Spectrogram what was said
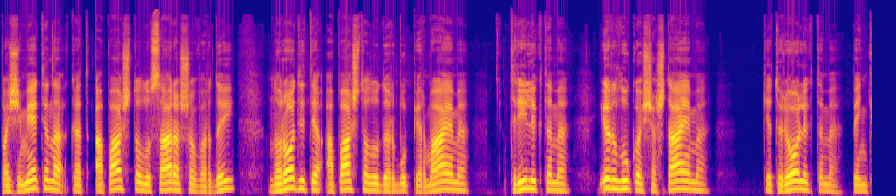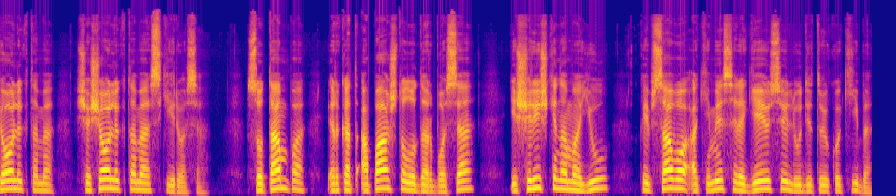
Pažymėtina, kad apaštalų sąrašo vardai nurodyti apaštalų darbų pirmajame, tryliktame ir Luko šeštajame, keturioliktame, penkioliktame, šešioliktame skyriuose. Sutampa ir kad apaštalų darbuose išryškinama jų kaip savo akimis regėjusių liudytojų kokybė,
